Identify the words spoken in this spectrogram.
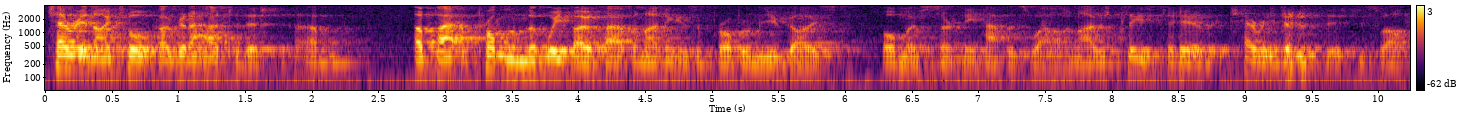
Terry and I talked, I'm going to add to this, um, about a problem that we both have, and I think it's a problem you guys almost certainly have as well. And I was pleased to hear that Terry does this as well.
